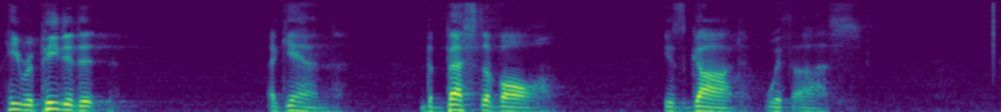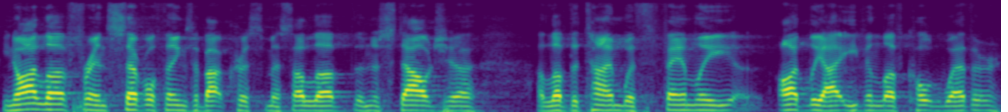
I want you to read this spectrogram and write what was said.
He repeated it again. The best of all is God with us. You know, I love, friends, several things about Christmas. I love the nostalgia. I love the time with family. Oddly, I even love cold weather.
